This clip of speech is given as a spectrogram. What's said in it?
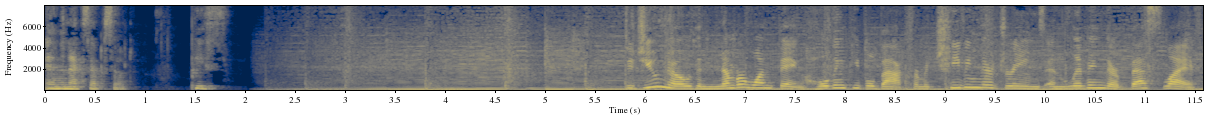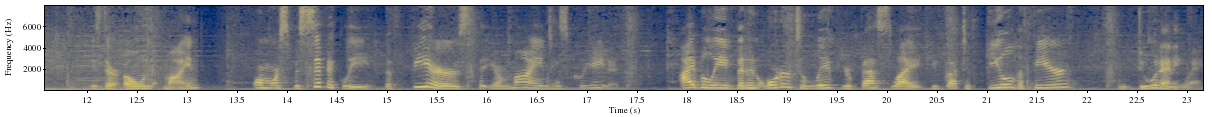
in the next episode. Peace. Did you know the number one thing holding people back from achieving their dreams and living their best life is their own mind, or more specifically, the fears that your mind has created. I believe that in order to live your best life, you've got to feel the fear and do it anyway.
